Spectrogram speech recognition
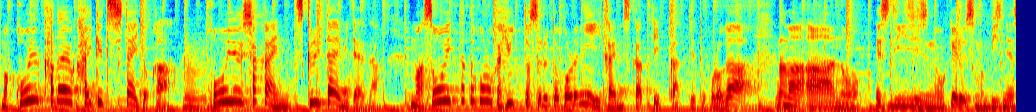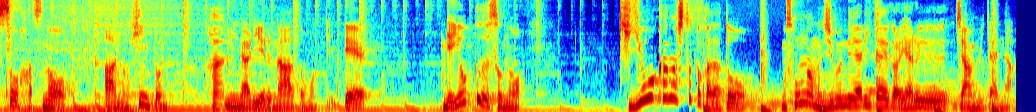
まあ、こういう課題を解決したいとか、うん、こういう社会に作りたいみたいな、まあ、そういったところがヒットするところにいかに使っていくかっていうところが、まあ、あの SDGs におけるそのビジネス創発のあのヒントになり得るなと思っていて、でよくその起業家の人とかだとそんなの自分でやりたいからやるじゃんみたいな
